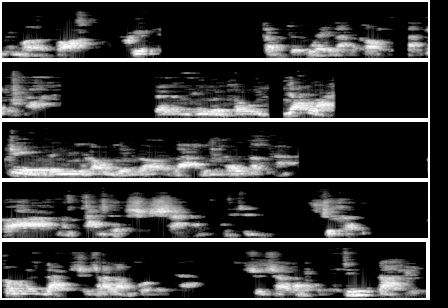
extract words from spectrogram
mới mở tỏa khuyết trong cái huệ là con là chúng ta cho nên những người tu dốc lại truyền cái như công việc đó là đi tới tất cả. Và mình cảm được sự sáng của chính trước hết không nên đặt sự sai lầm của người khác. Sự sai lầm của chính ta hiểu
